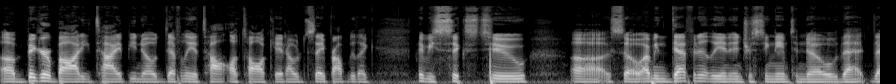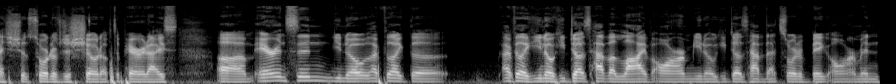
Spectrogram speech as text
uh, bigger body type. You know, definitely a tall a tall kid. I would say probably like maybe six two. Uh, so I mean, definitely an interesting name to know that that sh- sort of just showed up to Paradise. Um, Aronson, you know, I feel like the I feel like you know he does have a live arm. You know he does have that sort of big arm, and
